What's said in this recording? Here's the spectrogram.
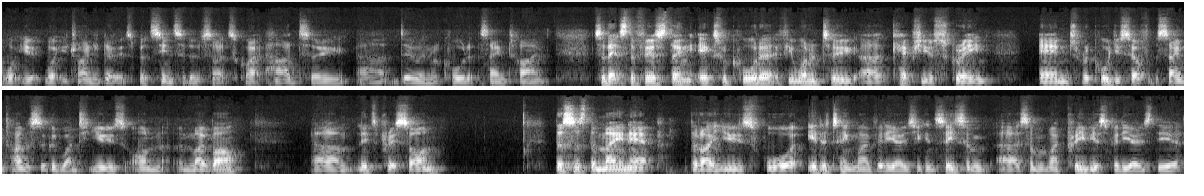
what you what you're trying to do, it's a bit sensitive, so it's quite hard to do and record at the same time. So that's the first thing. X Recorder. If you wanted to capture your screen, and record yourself at the same time. This is a good one to use on mobile. Um, let's press on. This is the main app that I use for editing my videos. You can see some uh, some of my previous videos there.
